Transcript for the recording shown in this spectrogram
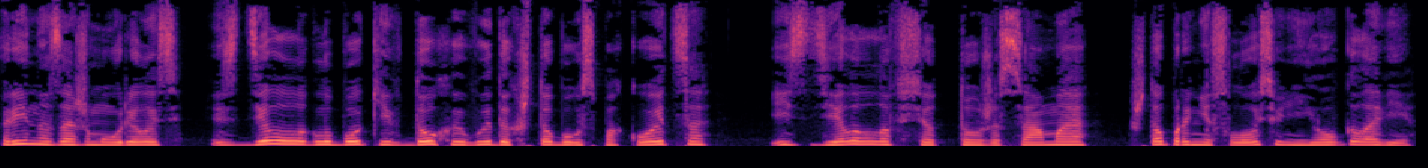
Рина зажмурилась, сделала глубокий вдох и выдох, чтобы успокоиться, и сделала все то же самое, что пронеслось у нее в голове.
